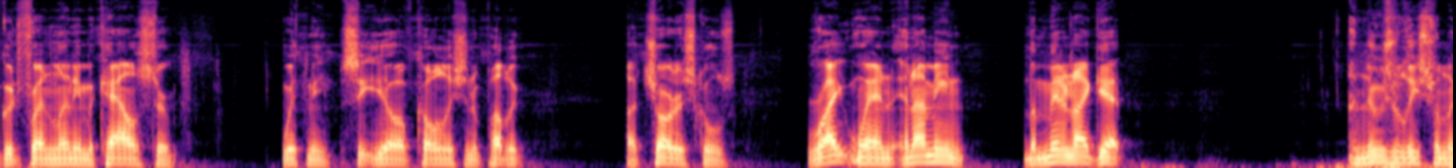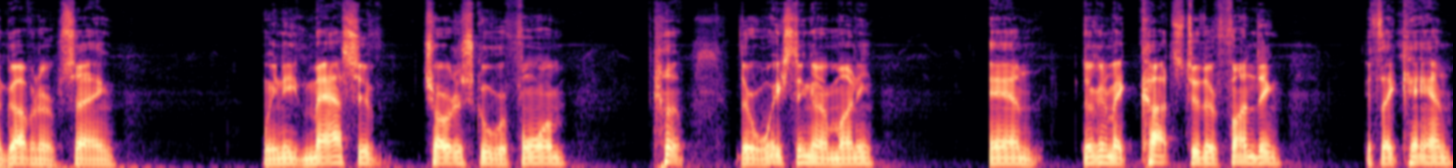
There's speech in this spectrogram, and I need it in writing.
good friend Lenny McAllister with me, CEO of Coalition of Public uh, Charter Schools. Right when, and I mean, the minute I get a news release from the governor saying we need massive charter school reform, they're wasting our money, and they're going to make cuts to their funding if they can.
